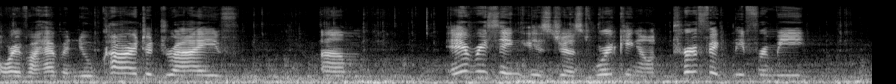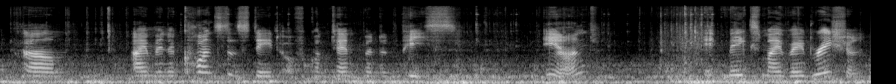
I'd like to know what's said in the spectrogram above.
or if I have a new car to drive. Um, everything is just working out perfectly for me. Um, I'm in a constant state of contentment and peace. And it makes my vibration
